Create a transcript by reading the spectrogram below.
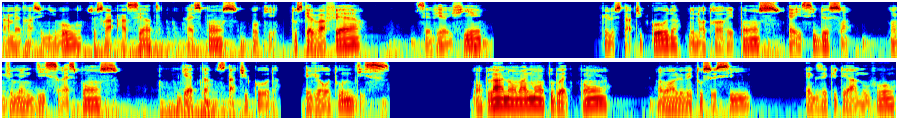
la mettre à ce niveau. Ce sera assert response OK. Tout ce qu'elle va faire, c'est vérifier que le statut code de notre réponse est ici 200. Donc je mets 10 réponse get statut code et je retourne 10. Donc là, normalement, tout doit être bon. On va enlever tout ceci, exécuter à nouveau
